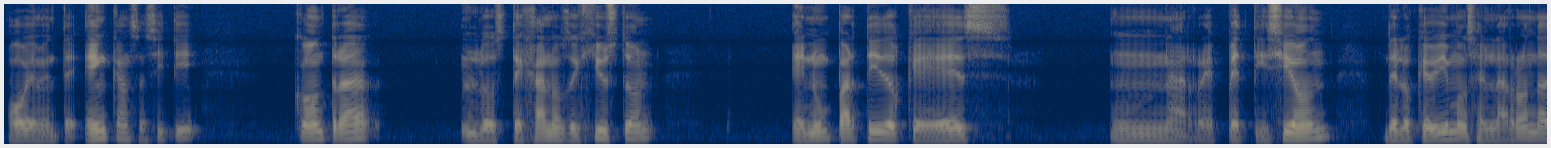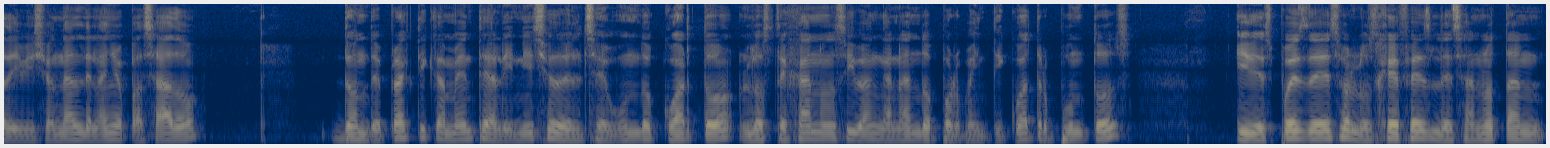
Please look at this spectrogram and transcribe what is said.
obviamente, en Kansas City contra los Tejanos de Houston en un partido que es una repetición de lo que vimos en la ronda divisional del año pasado, donde prácticamente al inicio del segundo cuarto los Tejanos iban ganando por 24 puntos y después de eso los jefes les anotan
